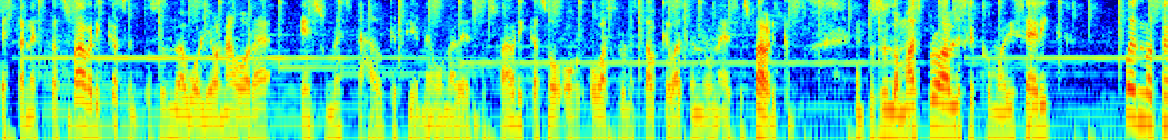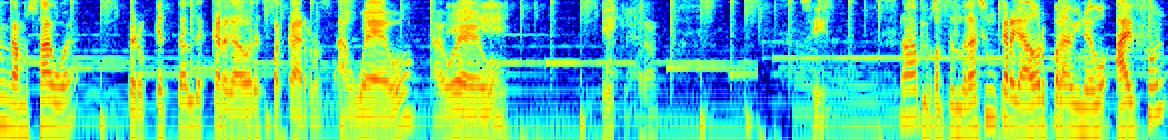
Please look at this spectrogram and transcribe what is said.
están estas fábricas. Entonces, Nuevo León ahora es un estado que tiene una de esas fábricas o, o- o va a ser un estado que va a tener una de esas fábricas. Entonces lo más probable es que, como dice Eric, pues no tengamos agua, pero ¿qué tal de cargadores para carros? A huevo, a huevo, Sí, claro. sí. No, pues, tendrás un cargador para mi nuevo iPhone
